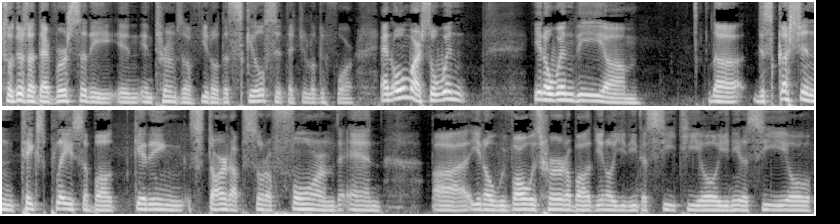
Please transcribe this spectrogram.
so there's a diversity in, in terms of you know the skill set that you're looking for. And Omar, so when you know when the um, the discussion takes place about getting startups sort of formed and uh, you know we've always heard about you know you need a CTO, you need a CEO.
